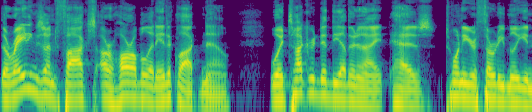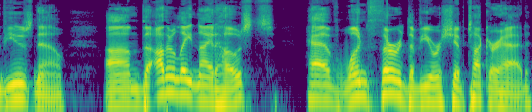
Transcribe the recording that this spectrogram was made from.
The ratings on Fox are horrible at 8 o'clock now. What Tucker did the other night has 20 or 30 million views now. Um, the other late night hosts have one third the viewership Tucker had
